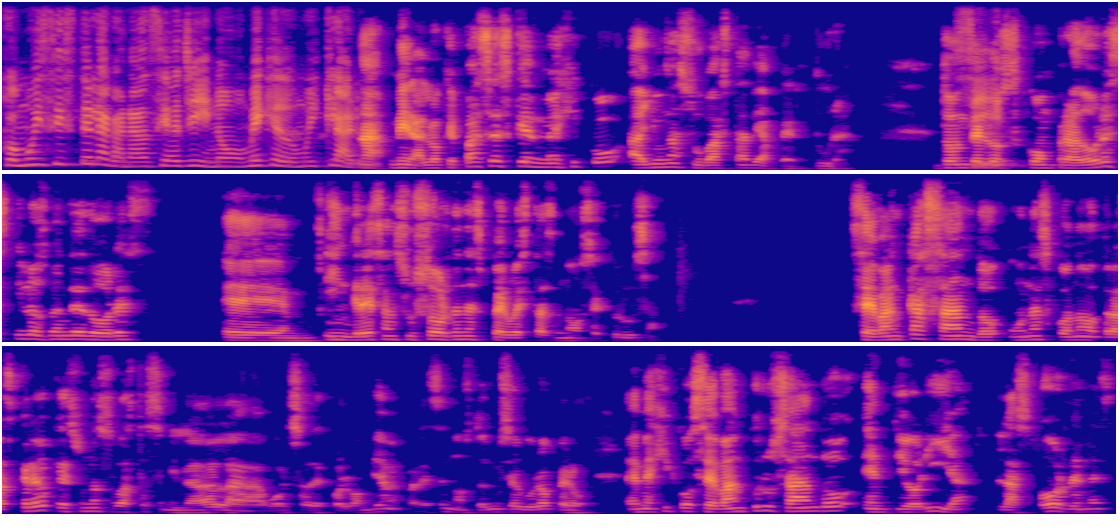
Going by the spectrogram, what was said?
¿Cómo hiciste la ganancia allí? No me quedó muy claro. Ah, mira, lo que pasa es que en México hay una subasta de apertura donde los compradores y los vendedores eh, ingresan sus órdenes, pero estas no se cruzan. Se van casando unas con otras. Creo que es una subasta similar a la Bolsa de Colombia, me parece, no estoy muy seguro, pero en México se van cruzando, en teoría, las órdenes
